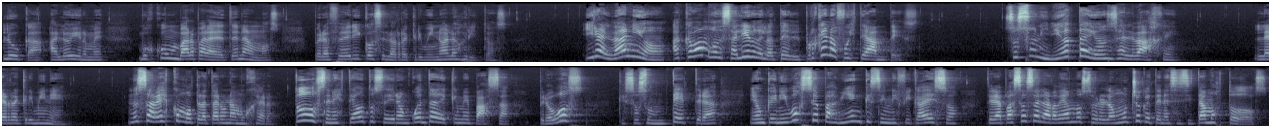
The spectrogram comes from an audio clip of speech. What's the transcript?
Luca, al oírme, buscó un bar para detenernos, pero Federico se lo recriminó a los gritos. ¿Ir al baño? Acabamos de salir del hotel. ¿Por qué no fuiste antes? Sos un idiota y un salvaje. Le recriminé. No sabés cómo tratar a una mujer. Todos en este auto se dieron cuenta de qué me pasa, pero vos, que sos un tetra, y aunque ni vos sepas bien qué significa eso, te la pasás alardeando sobre lo mucho que te necesitamos todos.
